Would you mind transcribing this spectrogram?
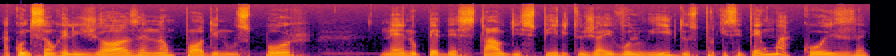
A condição religiosa não pode nos pôr né, no pedestal de espíritos já evoluídos, porque se tem uma coisa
